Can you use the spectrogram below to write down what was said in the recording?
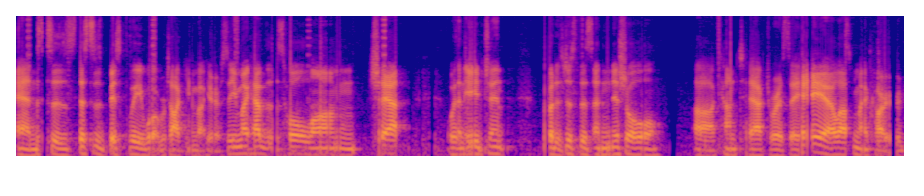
and this is, this is basically what we're talking about here. So you might have this whole long chat with an agent, but it's just this initial uh, contact where I say, hey, I lost my card,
